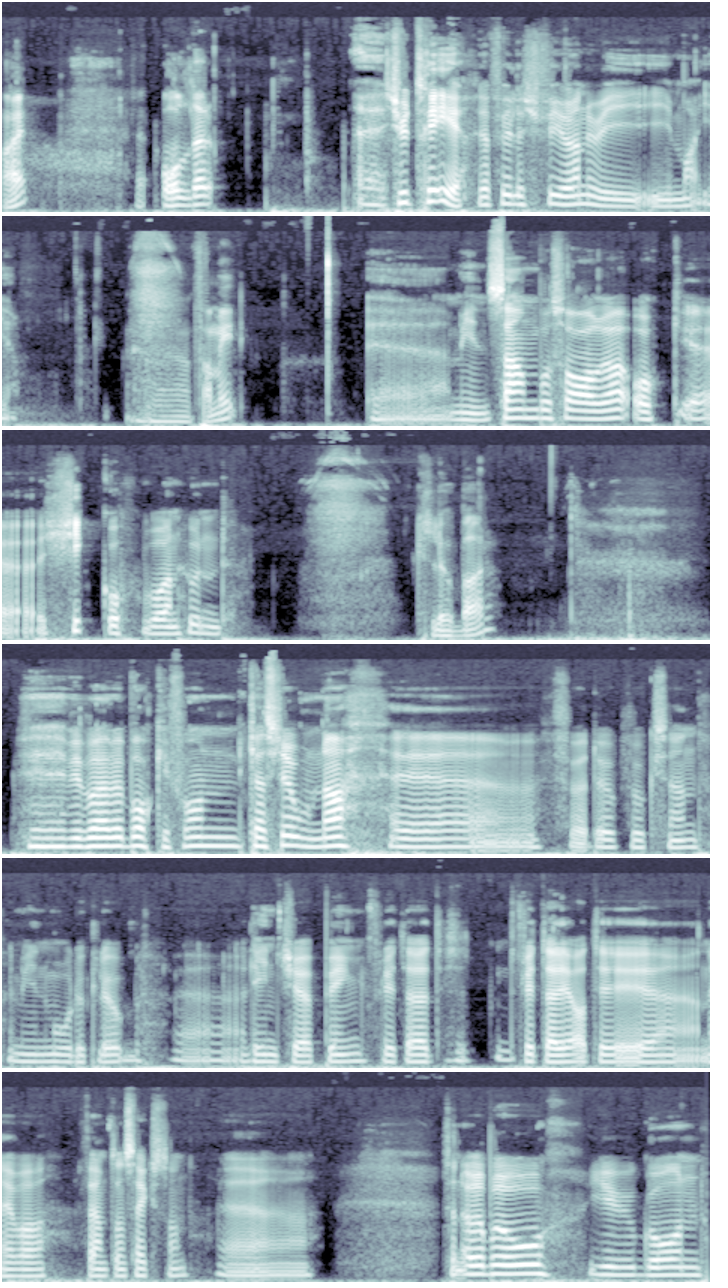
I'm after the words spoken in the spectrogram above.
Nej. Ålder? Eh, 23. Jag fyller 24 nu i, i maj. Eh, familj? Eh, min sambo Sara och eh, Chico, vår hund. Klubbar? Eh, vi började bakifrån Karlskrona. Eh, född och uppvuxen i min moderklubb. Eh, Linköping flyttade, till, flyttade jag till eh, när jag var 15-16. Eh, sen Örebro, Djurgården.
